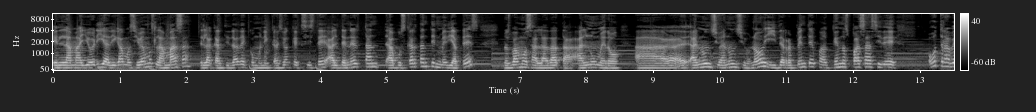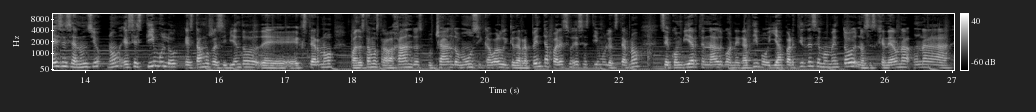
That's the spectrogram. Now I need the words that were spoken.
en la mayoría, digamos, si vemos la masa de la cantidad de comunicación que existe, al tener tan, a buscar tanta inmediatez, nos vamos a la data, al número, a, anuncio, anuncio, ¿no? Y de repente, ¿qué nos pasa así de otra vez ese anuncio, ¿no? Ese estímulo que estamos recibiendo de externo cuando estamos trabajando, escuchando música o algo y que de repente aparece ese estímulo externo, se convierte en algo negativo y a partir de ese momento nos genera una,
